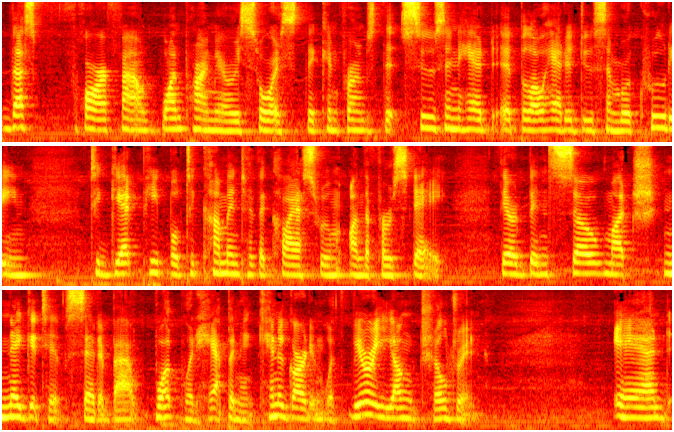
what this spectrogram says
Thus far, found one primary source that confirms that Susan had uh, Blow had to do some recruiting to get people to come into the classroom on the first day there had been so much negative said about what would happen in kindergarten with very young children. And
